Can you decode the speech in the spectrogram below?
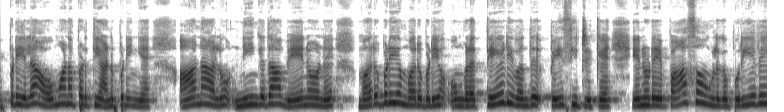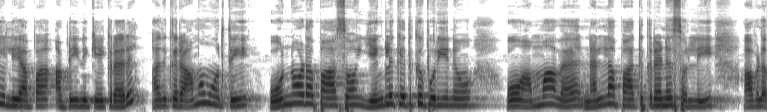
எப்படியெல்லாம் அவமானப்படுத்தி அனுப்புனீங்க? ஆனாலும் நீங்கள் தான் வேணும்னு மறுபடியும் மறுபடியும் உங்களை தேடி வந்து பேசிகிட்டு இருக்கேன். என்னுடைய பாசம் உங்களுக்கு புரியவே இல்லையாப்பா? அப்படின்னு கேட்குறாரு அதுக்கு ராமமூர்த்தி உன்னோட பாசம் எங்களுக்கு எதுக்கு புரியணும்? உன் அம்மாவை நல்லா பார்த்துக்கிறேன்னு சொல்லி அவளை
